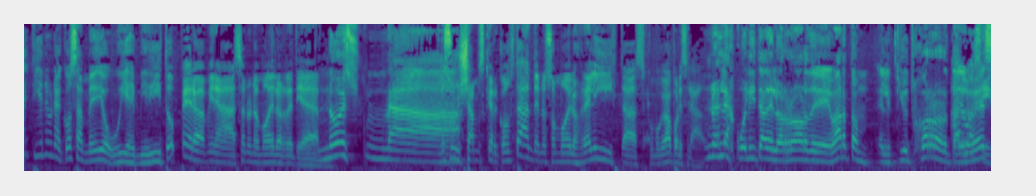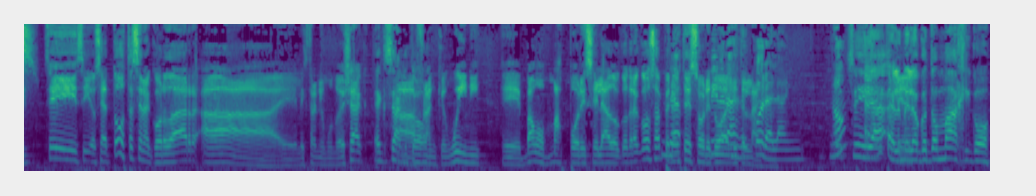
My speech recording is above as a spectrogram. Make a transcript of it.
Eh, tiene una cosa medio uy, hay midito, pero mira, son unos modelos retiernos. No es una. No es un jumpscare constante, no son modelos realistas, como que va por ese lado. ¿No es la escuelita del horror de Barton? El cute horror, tal Algo vez. así. Sí, sí, o sea, todos te hacen acordar a eh, El extraño mundo de Jack, Exacto. a Frankenweenie. Eh, vamos más por ese lado que otra cosa, pero La este es sobre todo a Little. Coraline, ¿no? Sí, Eh, a- el melocotón mágico.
